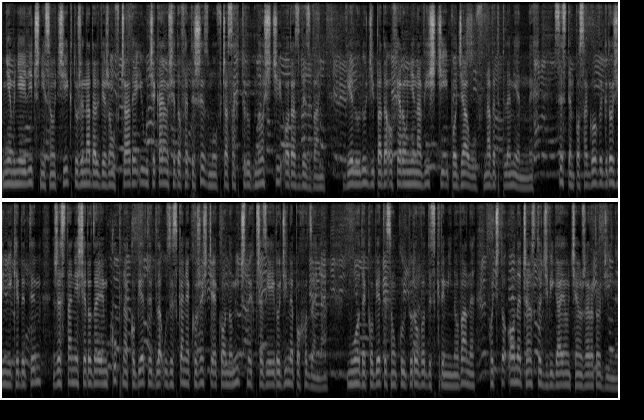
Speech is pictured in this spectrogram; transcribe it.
Niemniej liczni są ci, którzy nadal wierzą w czary i uciekają się do fetyszyzmu w czasach trudności oraz wyzwań. Wielu ludzi pada ofiarą nienawiści i podziałów, nawet plemiennych. System posagowy grozi niekiedy tym, że stanie się rodzajem kupna kobiety dla uzyskania korzyści ekonomicznych przez jej rodzinę pochodzenia. Młode kobiety są kulturowo dyskryminowane, choć to one często dźwigają ciężar rodziny.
